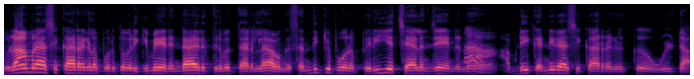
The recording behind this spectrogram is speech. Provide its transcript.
துலாம் ராசிக்காரர்களை பொறுத்த வரைக்குமே ரெண்டாயிரத்தி இருபத்தாறில் அவங்க சந்திக்க போகிற பெரிய சேலஞ்சே என்னென்னா. அப்படியே கன்னி ராசிக்காரர்களுக்கு உல்ட்டா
